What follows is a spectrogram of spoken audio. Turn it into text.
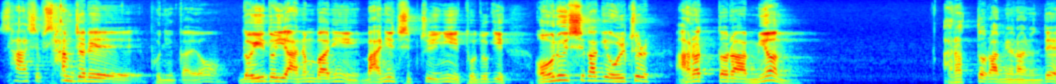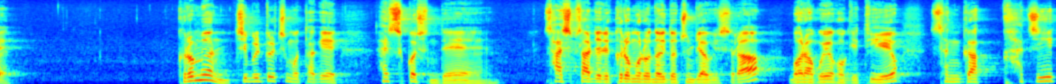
43절에 보니까요. 너희도 이 아는 바니 만일 집주인이 도둑이 어느 시각에 올 줄 알았더라면 알았더라면 하는데 그러면 집을 뚫지 못하게 했을 것인데 44절에 그러므로 너희도 준비하고 있으라 뭐라고요? 거기 뒤에요. 생각하지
